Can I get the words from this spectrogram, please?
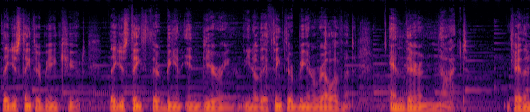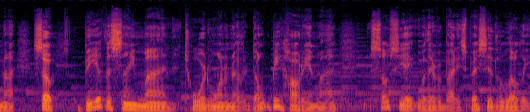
They just think they're being cute. They just think they're being endearing. You know, they think they're being relevant, and they're not. Okay, they're not. So be of the same mind toward one another. Don't be haughty in mind. Associate with everybody, especially the lowly,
